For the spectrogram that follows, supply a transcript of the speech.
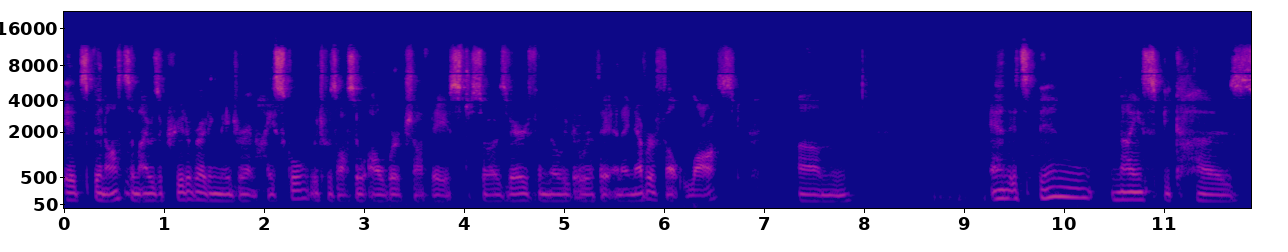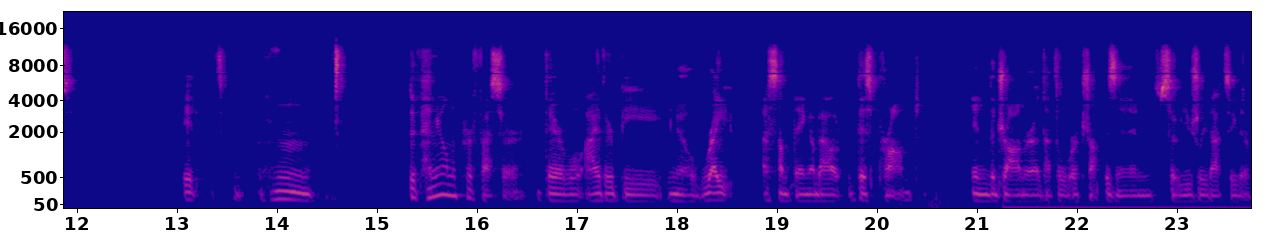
it's been awesome. I was a creative writing major in high school, which was also all workshop based. So I was very familiar with it and I never felt lost. Um, and it's been nice because it's, hmm, depending on the professor, there will either be, you know, write a, something about this prompt in the genre that the workshop is in. So usually that's either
